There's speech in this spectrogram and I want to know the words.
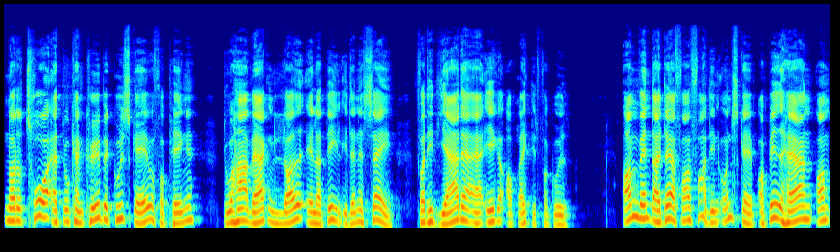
når du tror, at du kan købe Guds gave for penge. Du har hverken lod eller del i denne sag, for dit hjerte er ikke oprigtigt for Gud. Omvend dig derfor fra din ondskab og bed Herren om,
